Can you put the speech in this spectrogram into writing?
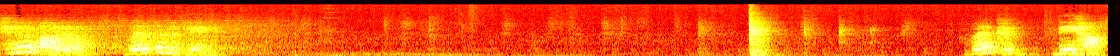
Hello, Ada. Welcome again. Welcome, Neha.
